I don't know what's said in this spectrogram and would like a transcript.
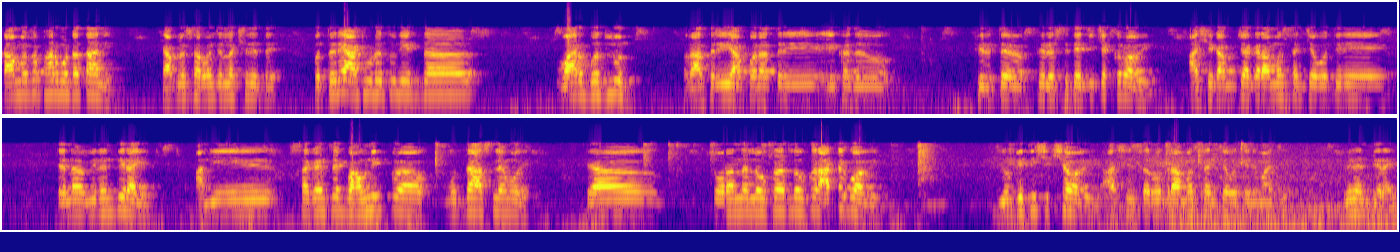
कामाचा फार मोठा ताण आहे. हे आपल्या सर्वांच्या लक्षात येत आहे पण तरी आठवड्यातून एकदा वार बदलून रात्री अपरात्री एखादं फिरत फिरस्ती त्याची चक्कर व्हावी अशी आमच्या ग्रामस्थांच्या वतीने त्यांना विनंती राहील. आणि सगळ्यांचा एक भावनिक मुद्दा असल्यामुळे त्या चोरांना लवकरात लवकर अटक व्हावी. योग्य ती शिक्षा व्हावी अशी सर्व ग्रामस्थांच्या वतीने माझी विनंती राहील.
